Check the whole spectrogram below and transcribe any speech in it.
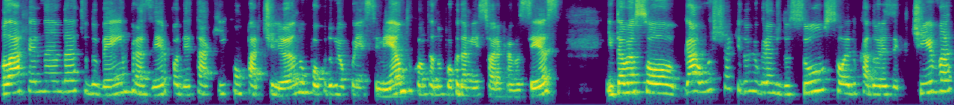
Olá, Fernanda, tudo bem? Um prazer poder estar aqui compartilhando um pouco do meu conhecimento, contando um pouco da minha história para vocês. Então, eu sou gaúcha aqui do Rio Grande do Sul, sou educadora executiva,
